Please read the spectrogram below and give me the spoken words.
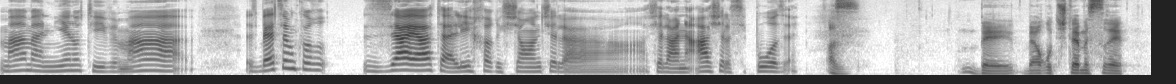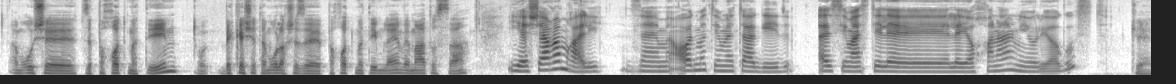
מה מעניין אותי ומה... אז בעצם כבר זה היה התהליך הראשון של, ה... של ההנאה של הסיפור הזה. אז ב... בערוץ 12 אמרו שזה פחות מתאים, בקשת אמרו לך שזה פחות מתאים להם, ומה את עושה? היא ישר אמרה לי, זה מאוד מתאים לתאגיד. אז סימסתי ל... ליוחנן מיולי-אוגוסט. כן.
